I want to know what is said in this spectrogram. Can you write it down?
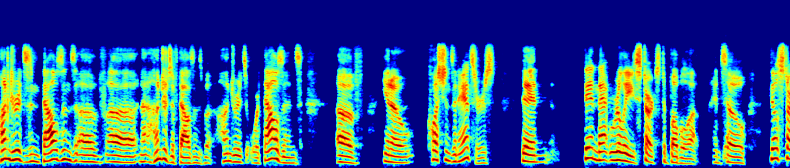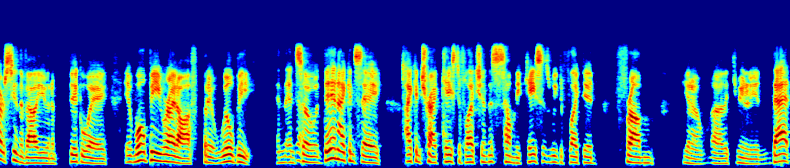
hundreds and thousands of uh, not hundreds of thousands, but hundreds or thousands of you know questions and answers. Then then that really starts to bubble up, and so they'll start seeing the value in a big way. It won't be right off, but it will be. And and Yeah. so then I can say I can track case deflection. This is how many cases we deflected from you know uh, the community, and that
